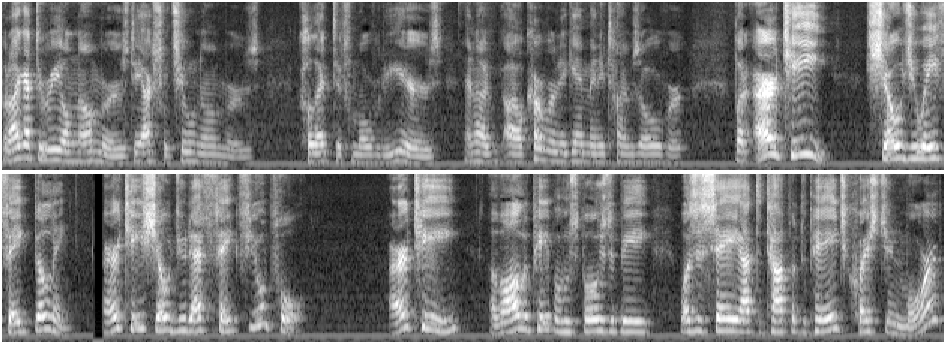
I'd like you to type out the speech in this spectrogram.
But I got the real numbers, the actual true numbers collected from over the years, and I, I'll cover it again many times over. But RT showed you a fake building. RT showed you that fake fuel pool. RT, of all the people who's supposed to be, was it say at the top of the page, question more?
